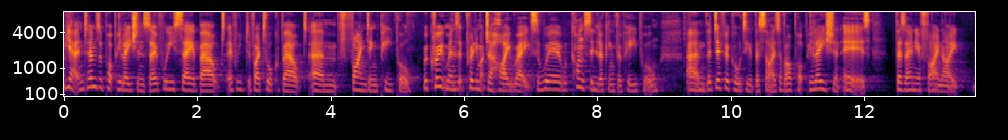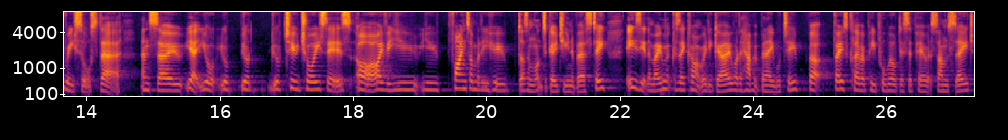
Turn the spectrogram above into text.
Yeah, in terms of population, so if we say about if we if I talk about um, finding people, recruitment is at pretty much a high rate. So we're we're constantly looking for people. Um, the difficulty of the size of our population is there's only a finite resource there, and so yeah, your your your your two choices are either you you find somebody who doesn't want to go to university, easy at the moment because they can't really go, or they haven't been able to, but those clever people will disappear at some stage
